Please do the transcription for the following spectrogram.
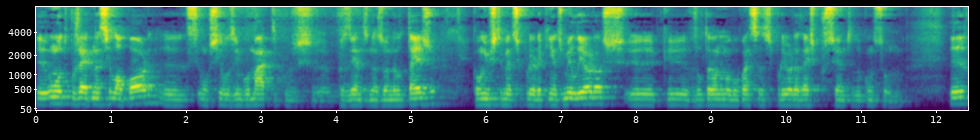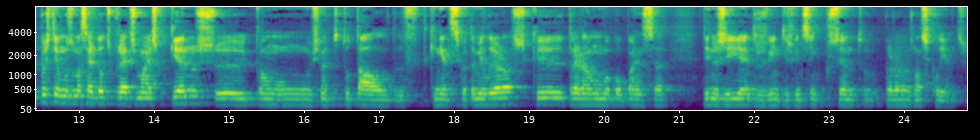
Eh, um outro projeto na Silopor, eh, uns silos emblemáticos eh, presentes na zona do Tejo, com um investimento superior a 500 mil euros, que resultarão numa poupança superior a 10% do consumo. Depois temos uma série de outros projetos mais pequenos, com um investimento total de 550 mil euros, que trarão uma poupança de energia entre os 20% e os 25% para os nossos clientes.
